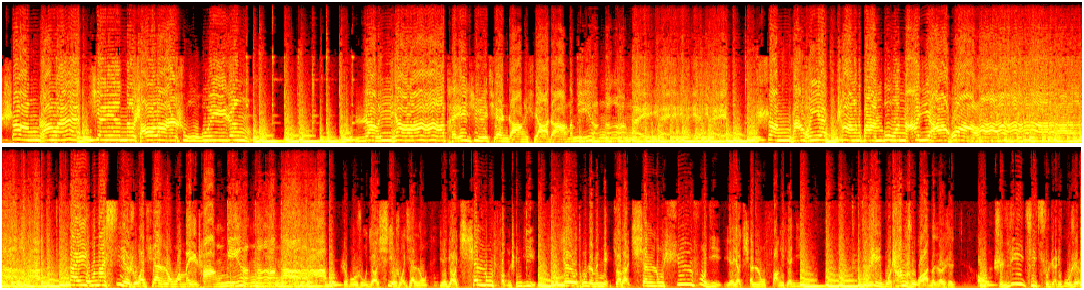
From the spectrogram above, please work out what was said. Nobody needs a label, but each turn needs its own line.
上场来，闲言能少烂书归扔。让玉香啊推去前章下章的名，哎，上三回唱的半部哪家话啦？还有那戏说乾隆我没唱明啊！这部书叫《戏说乾隆》，也叫《乾隆封尘记》，也有同志们呢叫它《乾隆寻父记》，也叫《乾隆访贤记》，是一部长书啊，那就是哦，是离奇曲折的故事。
